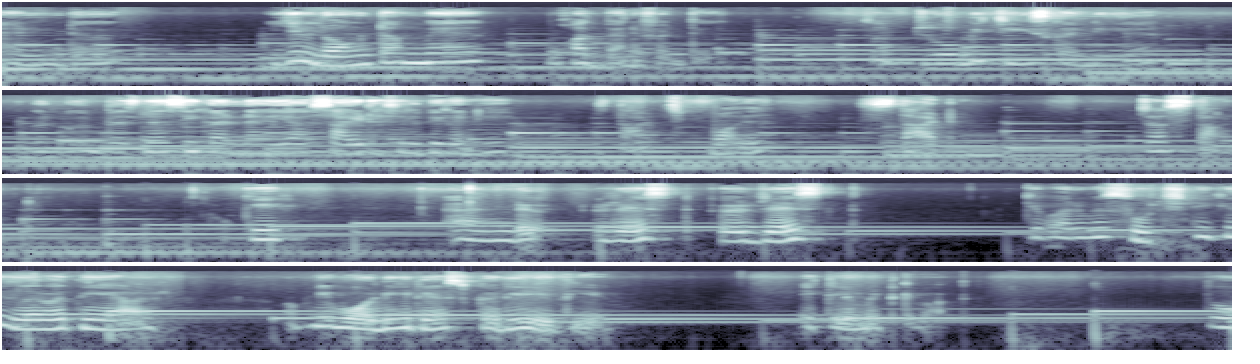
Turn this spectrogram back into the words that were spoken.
एंड ये लॉन्ग टर्म में बहुत बेनिफिट दे जो भी चीज़ करनी है, अगर कोई बिज़नेस ही करना है या साइड हसल भी करनी है start small start just start okay and rest rest के बारे में सोचने की ज़रूरत नहीं है यार। अपनी बॉडी रेस्ट कर ही लेती है, एक लिमिट के बाद। तो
